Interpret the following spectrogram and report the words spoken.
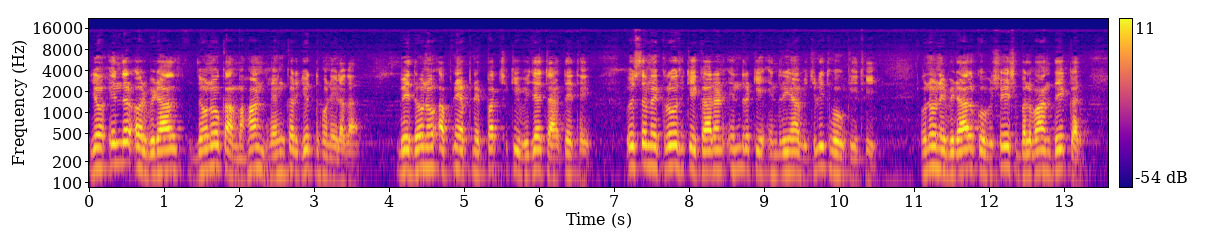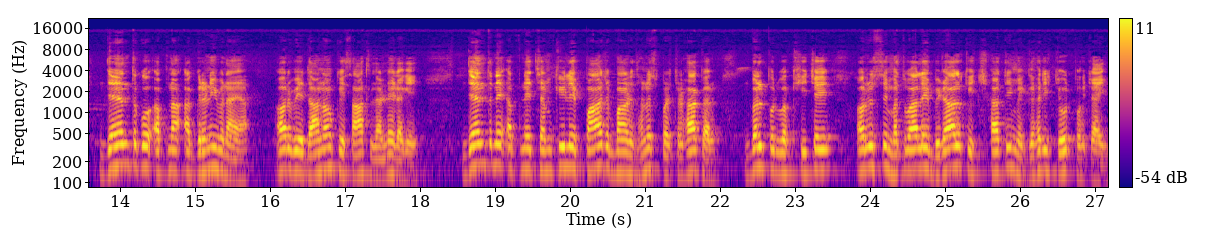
जो इंद्र और विडाल दोनों का महान भयंकर युद्ध होने लगा। वे दोनों अपने अपने पक्ष की विजय चाहते थे। उस समय क्रोध के कारण इंद्र की इंद्रियाँ विचलित हो उठी थी। उन्होंने विडाल को विशेष बलवान देकर जयंत को अपना अग्रणी बनाया और वे दानव के साथ लड़ने लगे। जयंत ने अपने चमकीले पाँच बाण धनुष पर चढ़ाकर बलपूर्वक खींचे और उससे मतवाले बिडाल की छाती में गहरी चोट पहुंचाई।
